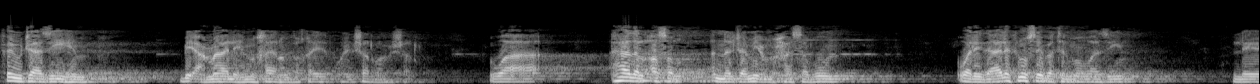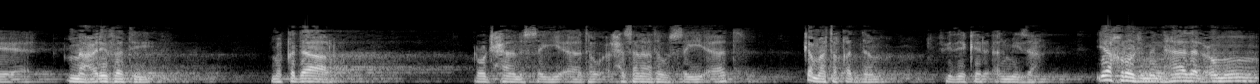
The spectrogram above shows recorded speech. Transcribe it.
فيجازيهم بأعمالهم من خيرا فخير وإن شرا فشر وهذا الأصل أن الجميع محاسبون ولذلك نصبت الموازين لمعرفة مقدار رجحان السيئات أو الحسنات أو السيئات كما تقدم في ذكر الميزان. يخرج من هذا العموم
